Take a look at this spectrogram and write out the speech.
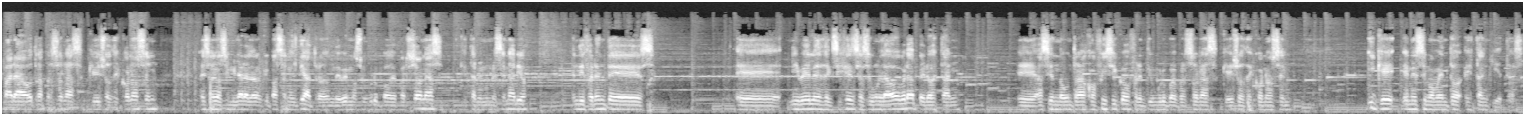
para otras personas que ellos desconocen, es algo similar a lo que pasa en el teatro, donde vemos un grupo de personas que están en un escenario en diferentes eh, niveles de exigencia según la obra, pero están eh, haciendo un trabajo físico frente a un grupo de personas que ellos desconocen y que en ese momento están quietas.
